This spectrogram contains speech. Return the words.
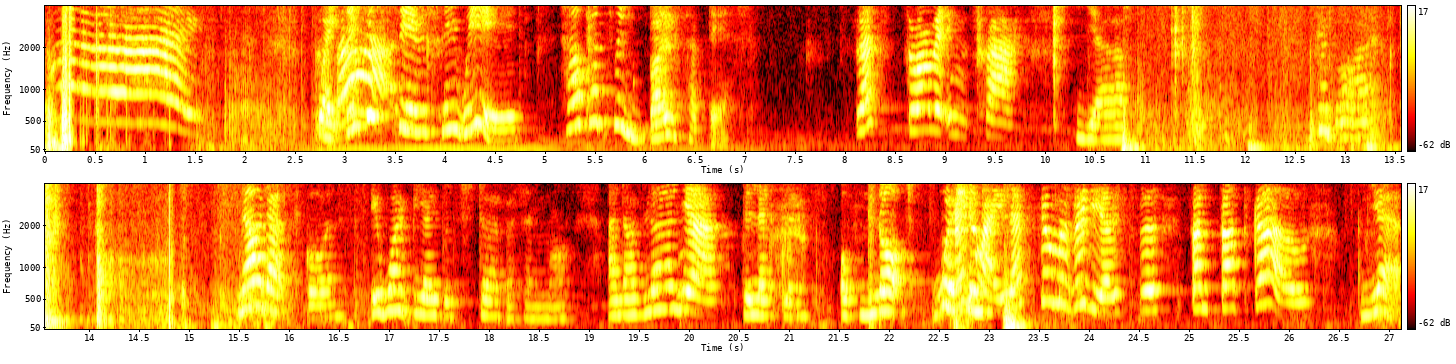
Hooray! Wait, this is seriously weird. How can we both have this? Let's throw it in the trash. Yeah. Goodbye. Now that's gone, it won't be able to disturb us anymore. And I've learned Yeah. the lesson of not wishing. Anyway, let's film a video for Fun Fab Girls. Yeah.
